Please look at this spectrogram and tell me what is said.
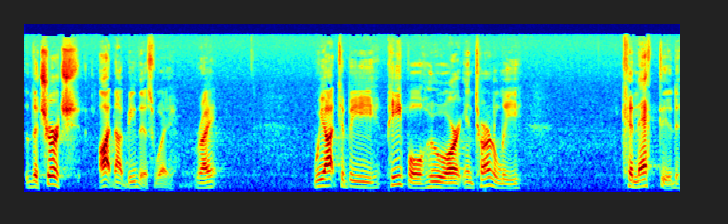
The church ought not be this way, right? We ought to be people who are internally connected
